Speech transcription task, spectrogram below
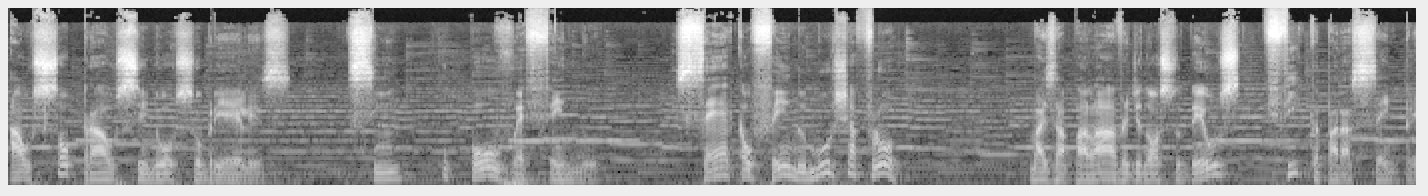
ao soprar o Senhor sobre eles. Sim, o povo é feno. Seca o feno, murcha a flor. Mas a palavra de nosso Deus fica para sempre.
